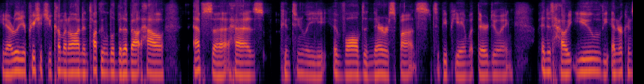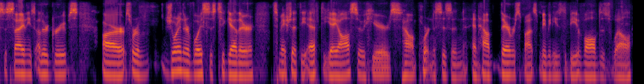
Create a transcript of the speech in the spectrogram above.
You know, I really appreciate you coming on and talking a little bit about how EFSA has continually evolved in their response to BPA and what they're doing, and is how you, the Endocrine Society, and these other groups are sort of joining their voices together to make sure that the FDA also hears how important this is and, and how their response maybe needs to be evolved as well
